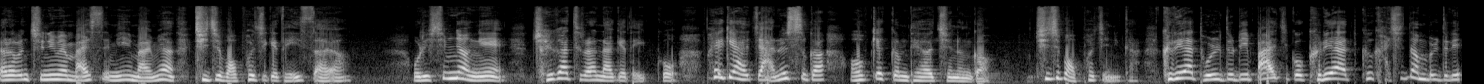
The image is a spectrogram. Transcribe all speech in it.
여러분 주님의 말씀이 임하면 뒤집어 엎어지게 돼 있어요. 우리 심령에 죄가 드러나게 돼 있고 회개하지 않을 수가 없게끔 되어지는 거. 뒤집어 엎어지니까. 그래야 돌들이 빠지고 그래야 그 가시덤불들이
